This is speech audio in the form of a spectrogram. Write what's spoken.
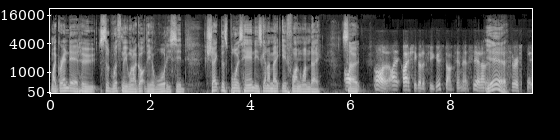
my granddad, who stood with me when I got the award, he said, Shake this boy's hand, he's going to make F1 one day. So. Oh, I, I actually got a few goosebumps, and that's yeah, no, that's, Yeah. that's very sweet.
